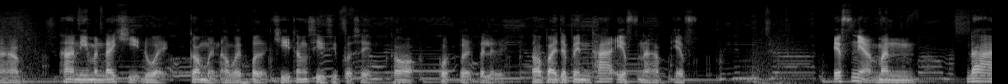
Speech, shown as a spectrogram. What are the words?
นะครับท่านี้มันได้คีย์ด้วย ก็เหมือนเอาไว้เปิดคีย์ทั้ง 40%ก็กดเปิดไปเลย ต่อไปจะเป็นท่า F นะครับ F F เนี่ยมันได้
